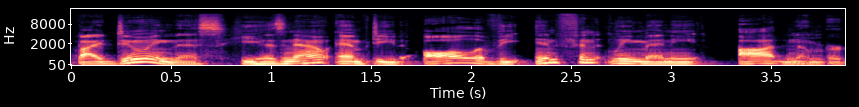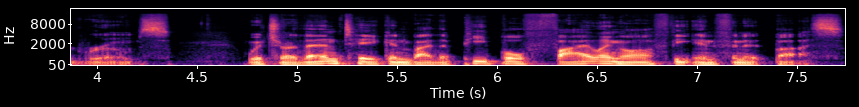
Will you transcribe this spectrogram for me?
By doing this, he has now emptied all of the infinitely many odd-numbered rooms, which are then taken by the people filing off the infinite bus.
